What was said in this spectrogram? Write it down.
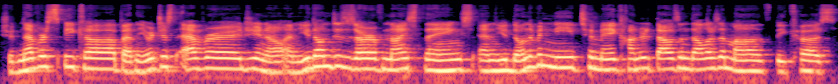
should never speak up and you're just average, you know, and you don't deserve nice things and you don't even need to make $100,000 a month because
